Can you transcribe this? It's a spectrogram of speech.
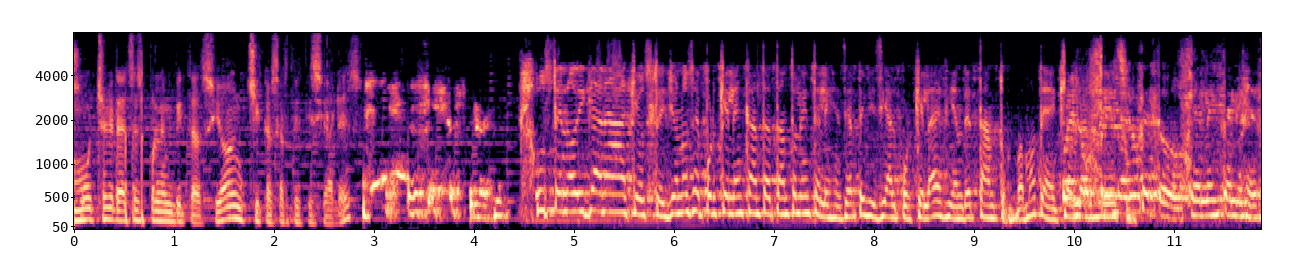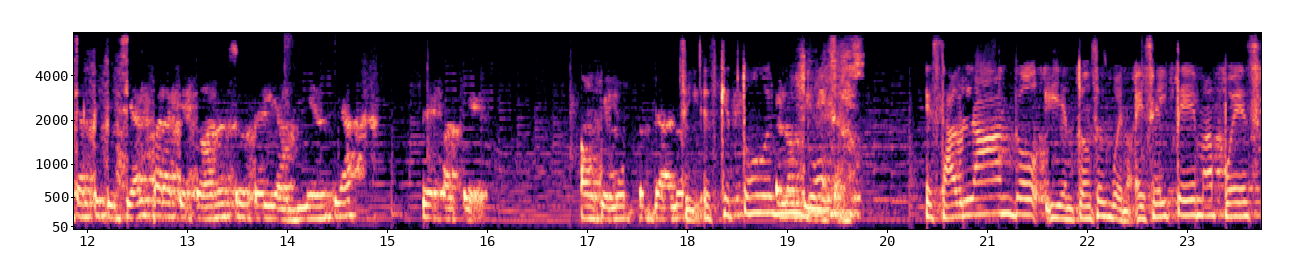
Muchas gracias por la invitación, chicas artificiales. Usted no diga nada, que a usted yo no sé por qué le encanta tanto la inteligencia artificial, por qué la defiende tanto. Vamos a tener que Bueno, hablar de eso. primero que todo, ¿qué es la inteligencia artificial para que toda nuestra teleaudiencia sepa qué es? Aunque muchos ya lo, Sí, es que todo el lo mundo. Está hablando y entonces, bueno, es el tema pues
